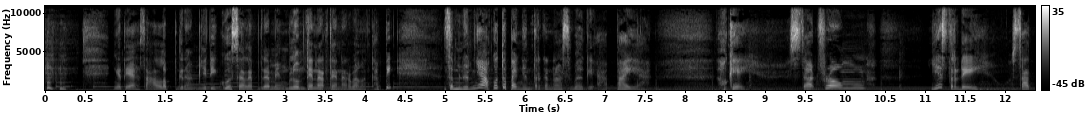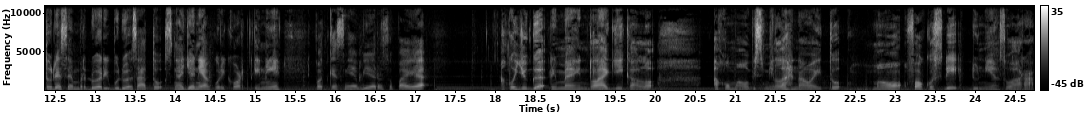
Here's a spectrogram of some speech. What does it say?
Ingat ya, salebgram Jadi gue selebgram yang belum tenar-tenar banget. Tapi sebenarnya aku tuh pengen terkenal sebagai apa ya? Oke, okay, start from yesterday 1 Desember 2021 Sengaja nih aku record ini podcastnya biar supaya aku juga remind lagi kalau aku mau bismillah nawa itu mau fokus di dunia suara.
